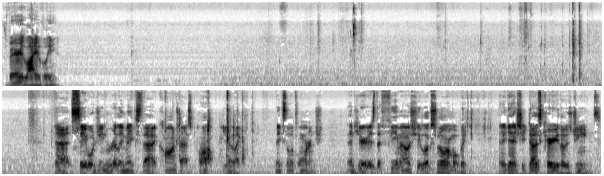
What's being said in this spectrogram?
It's very lively. that sable gene really makes that contrast pop. You know, like makes it look orange. And here is the female. She looks normal, but and again, she does carry those genes.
